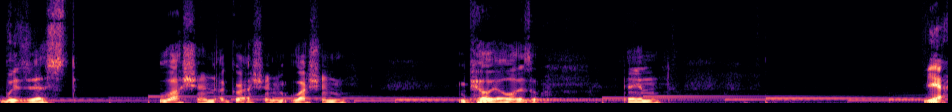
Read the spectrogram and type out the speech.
resist russian aggression russian imperialism and yeah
